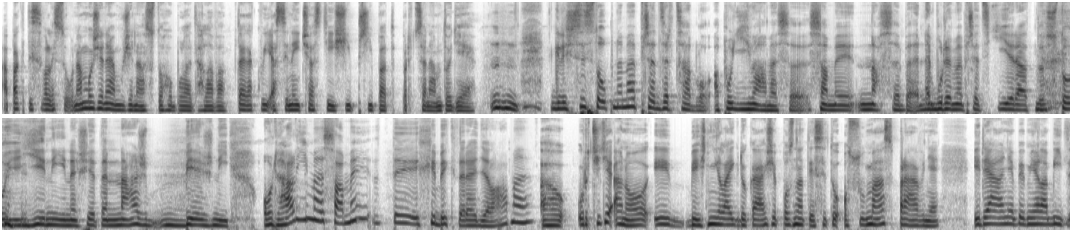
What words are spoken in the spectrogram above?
a pak ty svaly jsou namožené a může nás z toho bolet hlava. To je takový asi nejčastější případ, proč se nám to děje. Mm-hmm. Když si stoupneme před zrcadlo a podíváme se sami na sebe, nebudeme předstírat, stojí jiný, než je ten náš běžný. Odhalíme sami ty chyby, které děláme? Uh, určitě ano, i běžný like dokáže poznat, jestli tu osu má správně. Ideálně by měla být,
